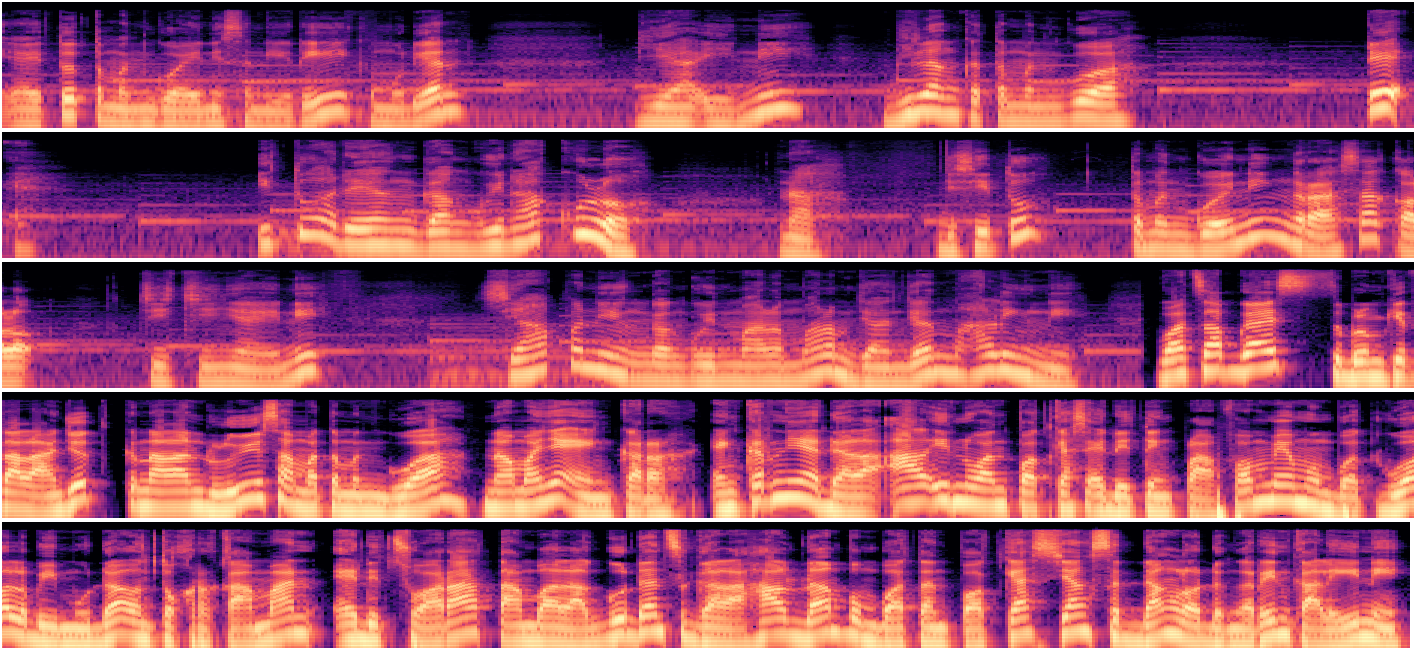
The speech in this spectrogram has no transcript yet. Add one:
yaitu temen gue ini sendiri kemudian dia ini bilang ke temen gue dek itu ada yang gangguin aku loh nah di situ temen gue ini ngerasa kalau cicinya ini siapa nih yang gangguin malam-malam jangan-jangan maling nih What's up guys? Sebelum kita lanjut, kenalan dulu yuk sama temen gue, namanya Anchor. Anchor ini adalah all-in-one podcast editing platform yang membuat gue lebih mudah untuk rekaman, edit suara, tambah lagu, dan segala hal dalam pembuatan podcast yang sedang lo dengerin kali ini.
